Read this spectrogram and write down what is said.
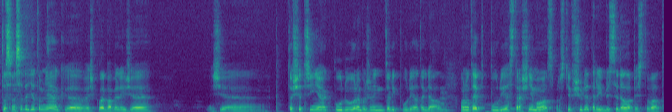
to jsme se teď o tom nějak eh, ve škole bavili, že, že to šetří nějak půdu, nebo že není tolik půdy a tak dál. Hm. Ono té půdy je strašně moc, prostě všude tady by se dala pěstovat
